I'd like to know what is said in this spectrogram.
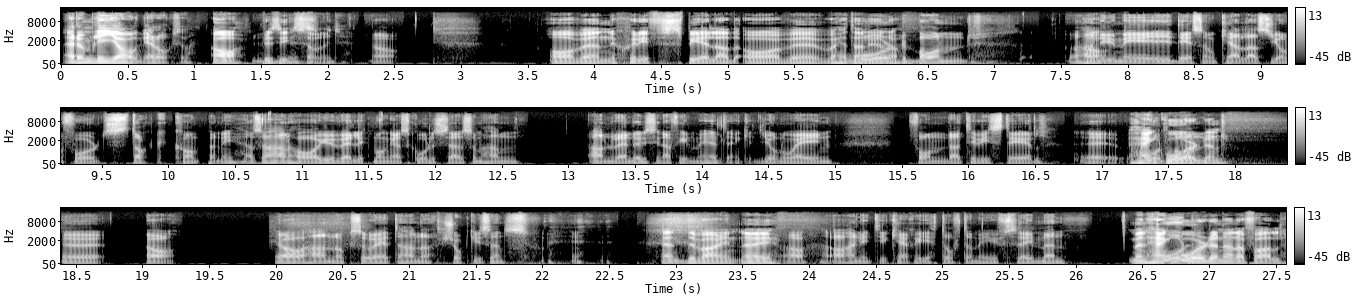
Ja, de blir jagade också. Ja, Det precis. sa vi inte. Ja. Av en sheriff spelad av, eh, vad heter han nu Ward då? Bond. Och han Ja. är ju med i det som kallas John Ford Stock Company. Alltså han har ju väldigt många skådespelare som han använder i sina filmer helt enkelt. John Wayne, Fonda till viss del. Eh, Hank Warden. Eh, ja. Ja, han också. Vad heter han då? Tjockisen. And Divine, nej. ja, ja, han är inte kanske jätteofta med i och för sig, men... Men Hank Ward- Warden i alla fall,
